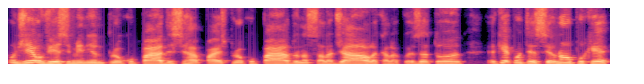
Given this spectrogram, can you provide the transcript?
Um dia eu vi esse menino preocupado, esse rapaz preocupado na sala de aula, aquela coisa toda. O que aconteceu? Não, porque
